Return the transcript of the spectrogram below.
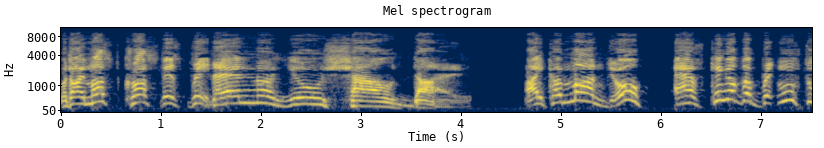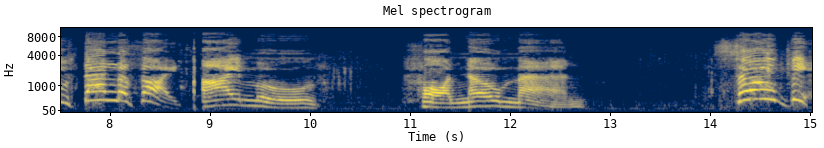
but I must cross this bridge. Then you shall die. I command you, as King of the Britons, to stand aside. I move for no man. So be it.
